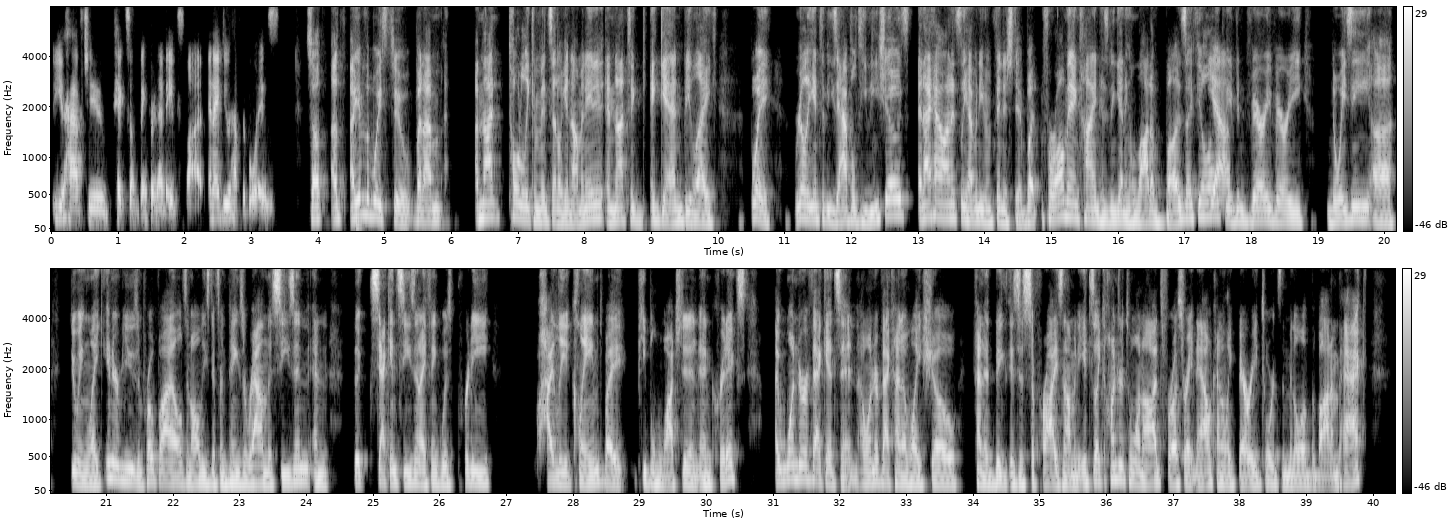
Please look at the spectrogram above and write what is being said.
you have to pick something for that eighth spot. And I do have the boys. So I, I have the boys too, but I'm I'm not totally convinced that I'll get nominated, and not to again be like, boy, really into these Apple TV shows. And I honestly haven't even finished it, but For All Mankind has been getting a lot of buzz. I feel like Yeah. they've been very very noisy, uh, doing like interviews and profiles and all these different things around the season. And the second season, I think, was pretty highly acclaimed by people who watched it and, and critics. I wonder if that gets in. I wonder if that kind of like show kind of big is a surprise nominee. It's like 100 to 1 odds for us right now, kind of like buried towards the middle of the bottom pack.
